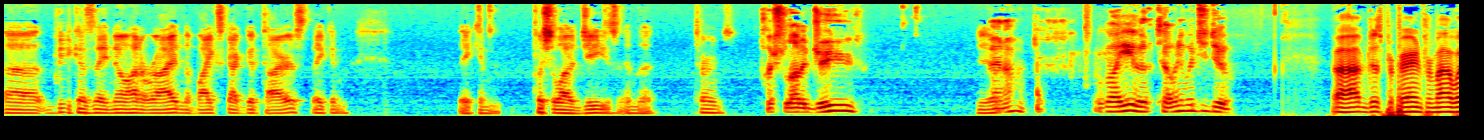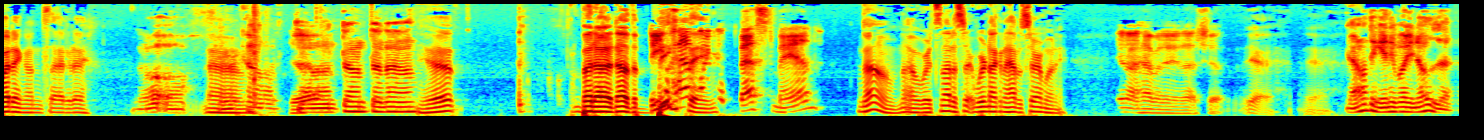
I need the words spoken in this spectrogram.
uh, because they know how to ride and the bike's got good tires, they can they can push a lot of G's in the turns. Push a lot of G's. Yeah, Right on. What about you, Tony? What'd you do? Uh, I'm just preparing for my wedding on Saturday. Uh oh. Um, Yeah. Dun, dun, dun, dun. Yep. But uh, no, the Do you big have thing. like a best man? No, no, it's not a. We're not going to have a ceremony. You're not having any of that shit. Yeah, yeah. Yeah, I don't think anybody knows that.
